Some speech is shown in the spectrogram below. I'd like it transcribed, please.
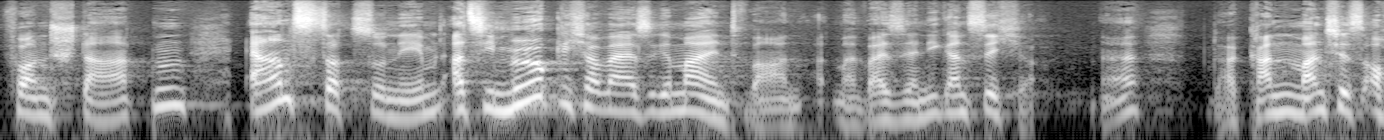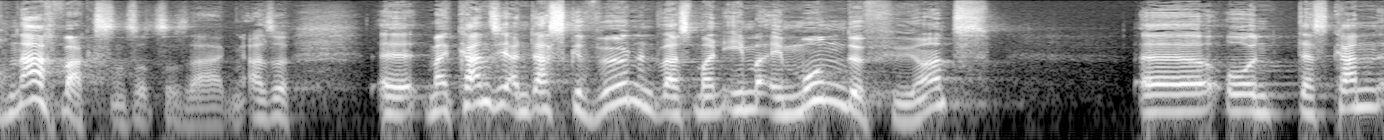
von Staaten ernster zu nehmen, als sie möglicherweise gemeint waren. Man weiß es ja nie ganz sicher. Ne? Da kann manches auch nachwachsen sozusagen. Also äh, man kann sich an das gewöhnen, was man immer im Munde führt. Äh, und das kann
